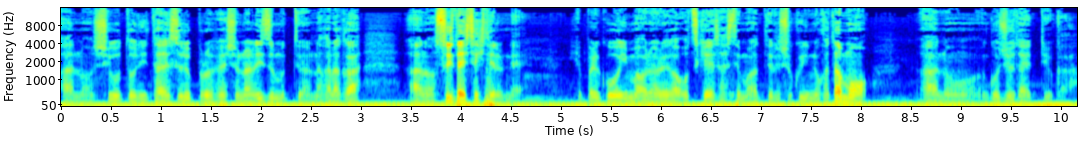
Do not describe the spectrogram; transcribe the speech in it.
あの仕事に対するプロフェッショナリズムっていうのはなかなかあの衰退してきてるんで、やっぱりこう今、我々がお付き合いさせてもらっている職員の方もあの50代っていうか、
